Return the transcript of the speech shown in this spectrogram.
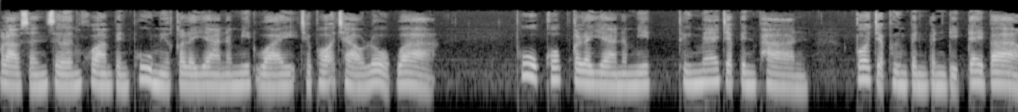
กล่าวสรรเสริญความเป็นผู้มีกัลยาณมิตรไว้เฉพาะชาวโลกว่า ผู้คบกัลยาณมิตรถึงแม้จะเป็นพาน ก็จะพึงเป็นบัณฑิตได้บ้าง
